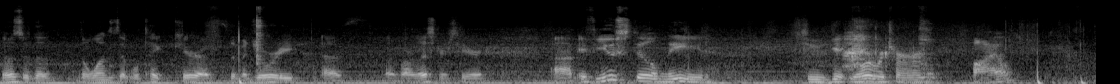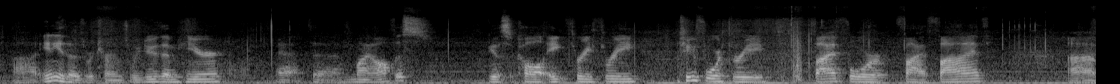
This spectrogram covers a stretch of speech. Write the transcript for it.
those are the, the ones that will take care of the majority of, of our listeners here. Uh, if you still need to get your return filed, uh, any of those returns, we do them here at uh, my office. Give us a call 833 243 5455. Uh,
